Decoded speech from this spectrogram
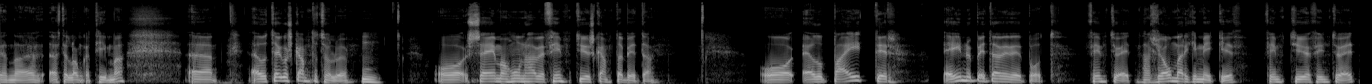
hérna eftir langa tíma uh, ef þú tegur skamtatölvu mm. og segjum að hún hafi 50 skamtabita og ef þú bætir einu bita við viðbútt 51, það hljómar ekki mikið 50, 51,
